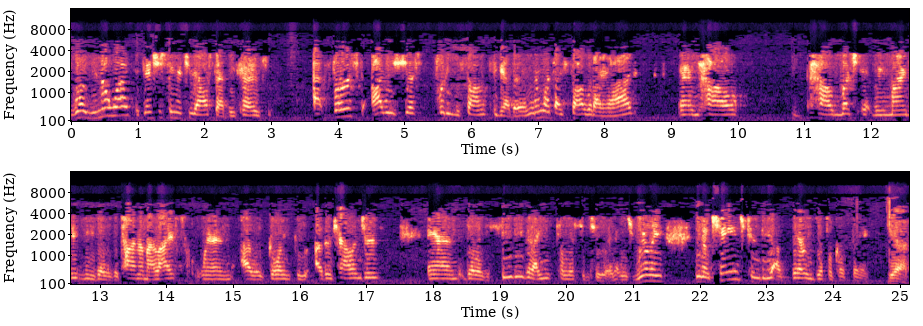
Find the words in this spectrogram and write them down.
Well, you know what? It's interesting that you asked that because at first I was just putting the songs together, and then once I saw what I had and how how much it reminded me there was a time in my life when I was going through other challenges, and there was a CD that I used to listen to, and it was really, you know, change can be a very difficult thing Yeah.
